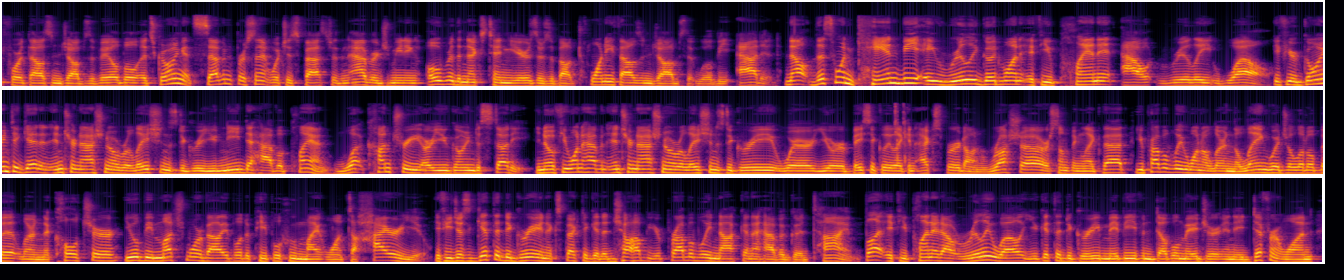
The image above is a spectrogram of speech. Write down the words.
274,000 jobs available available. It's growing at 7%, which is faster than average, meaning over the next 10 years, there's about 20,000 jobs that will be added. Now, this one can be a really good one if you plan it out really well. If you're going to get an international relations degree, you need to have a plan. What country are you going to study? You know, if you want to have an international relations degree where you're basically like an expert on Russia or something like that, you probably want to learn the language a little bit, learn the culture. You'll be much more valuable to people who might want to hire you. If you just get the degree and expect to get a job, you're probably not gonna have a good time. But if you plan it out really well, you get the degree, maybe even double major in a different one,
